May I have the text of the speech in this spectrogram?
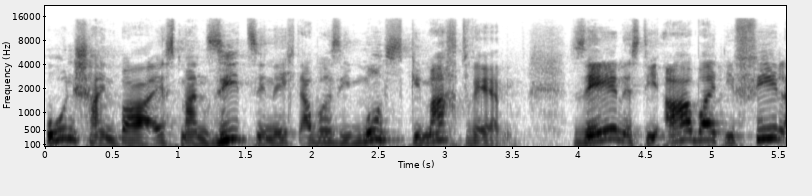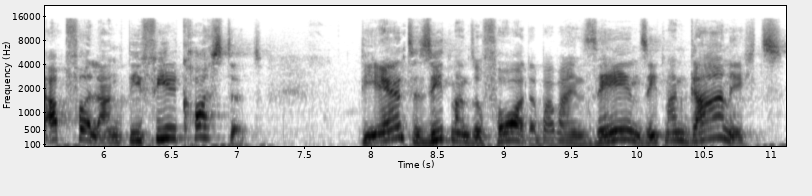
unscheinbar ist. Man sieht sie nicht, aber sie muss gemacht werden. Sehen ist die Arbeit, die viel abverlangt, die viel kostet. Die Ernte sieht man sofort, aber beim Sehen sieht man gar nichts.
